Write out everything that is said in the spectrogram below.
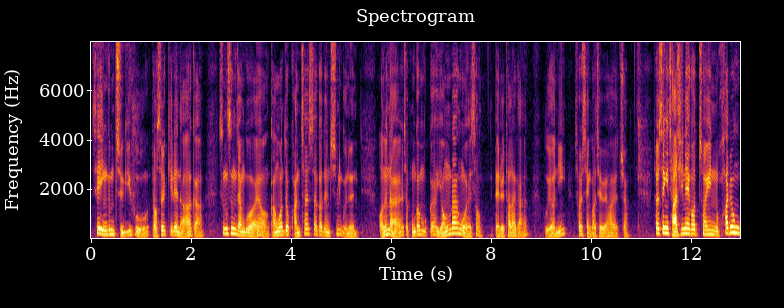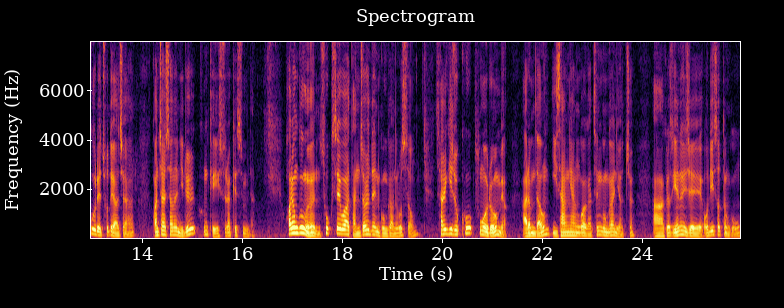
새 임금 즉위 후 벼슬길에 나아가 승승장구하여 강원도 관찰사가 된 친구는 어느 날 자 공간 못 가요 영랑호에서 배를 타다가 우연히 설생과 재회하였죠. 설생이 자신의 거처인 화룡굴에 초대하자 관찰사는 이를 흔쾌히 수락했습니다. 화룡궁은 속세와 단절된 공간으로서 살기 좋고 풍요로우며 아름다운 이상향과 같은 공간이었죠. 아 그래서 얘는 이제 어디 있었던 거고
